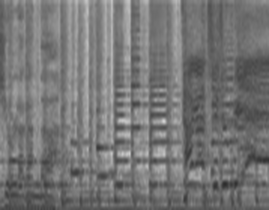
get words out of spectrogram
다시 올라간다. 다 같이 준비해!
